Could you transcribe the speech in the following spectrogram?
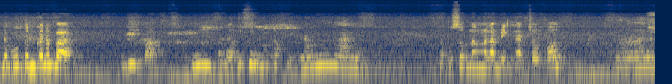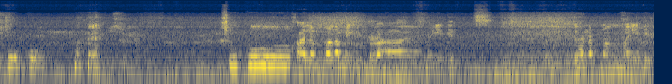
Nagutom ka na ba? Hindi pa. Hmm, pala. Isip ng kape ng ano, Napusog ng malamig na choco. na nagsuko. Choco, kala mo malamig, pala ah, mainit. Maghanap ng mainit.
